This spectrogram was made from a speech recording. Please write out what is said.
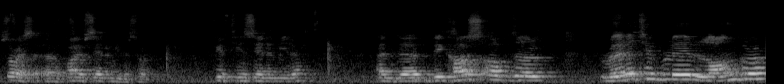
sorry, uh, 5 centimeter, sorry, 15 centimeter. And because of the relatively longer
